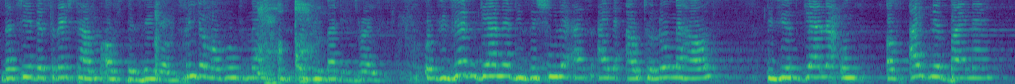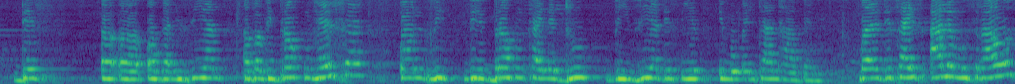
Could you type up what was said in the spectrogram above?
dass wir das Recht haben auf Bewegung. Freedom of Movement is everybody's right. Und wir würden gerne diese Schule als eine autonome Haus, wir würden gerne uns auf eigene Beine das äh, äh, organisieren, aber wir brauchen Hilfe und wir, wir brauchen keinen Druck, wie wir das jetzt im Momentan haben. Weil das heißt, alle muss raus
